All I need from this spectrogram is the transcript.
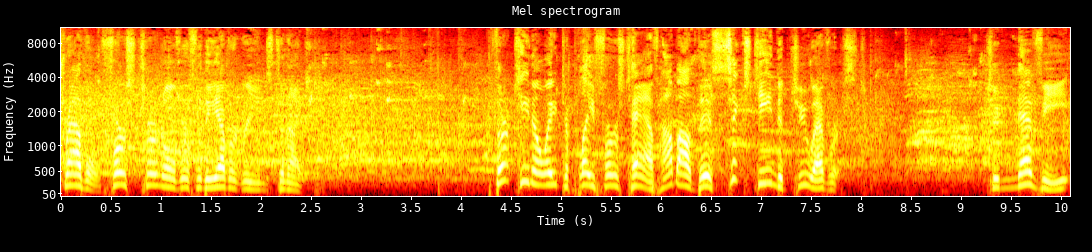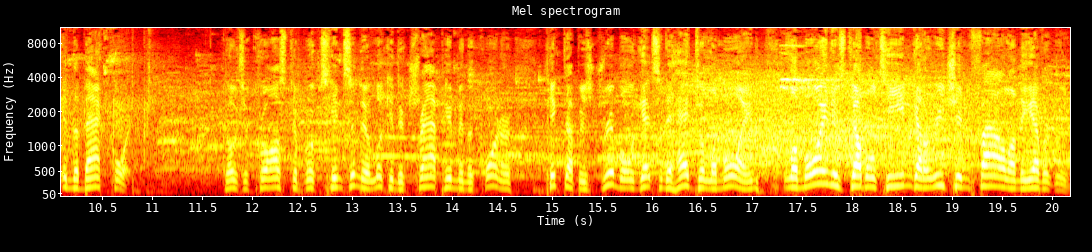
Travel. First turnover for the Evergreens tonight. 13.08 to play first half. How about this? 16 to 2 Everest. To Neve in the backcourt. Goes across to Brooks Hinson. They're looking to trap him in the corner. Picked up his dribble, gets it ahead to Lemoyne. Lemoyne is double teamed, got a reach in foul on the Evergreens.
